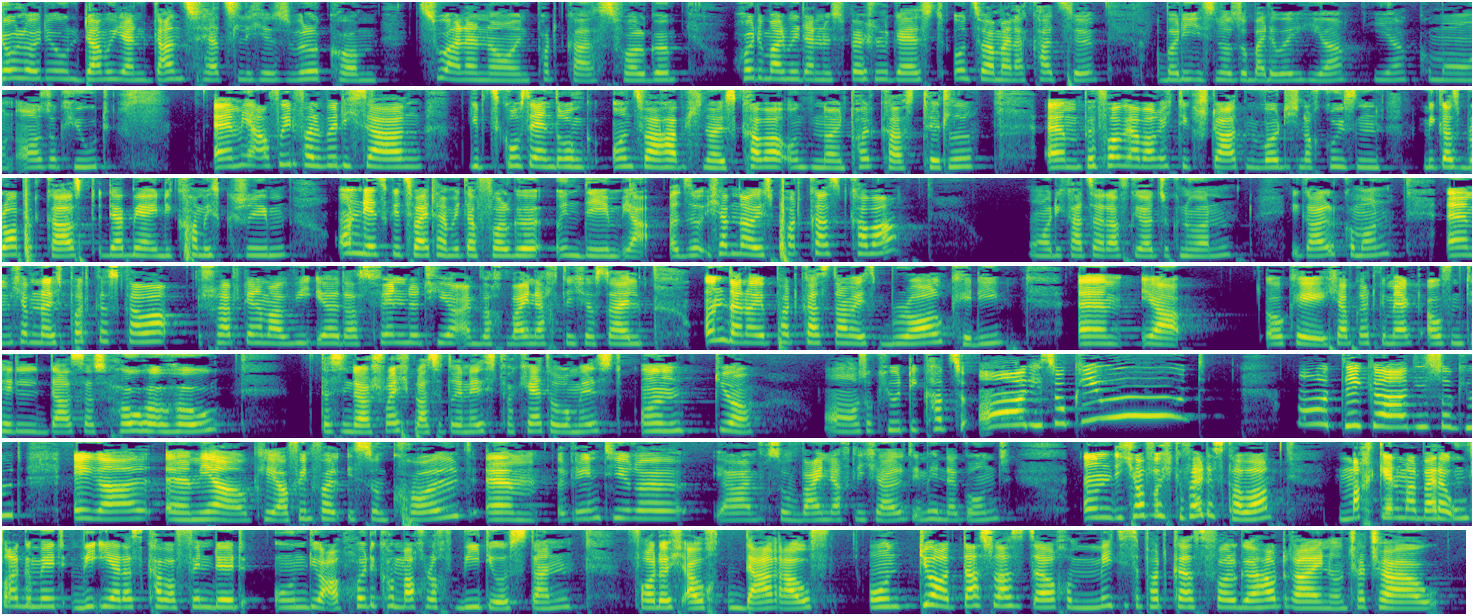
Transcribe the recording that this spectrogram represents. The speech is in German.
Jo Leute und damit ein ganz herzliches Willkommen zu einer neuen Podcast-Folge. Heute mal mit einem Special Guest und zwar meiner Katze. Aber die ist nur so, by the way, hier. Hier, come on, oh so cute. Ähm, ja, auf jeden Fall würde ich sagen, gibt's große Änderungen. Und zwar habe ich ein neues Cover und einen neuen Podcast-Titel. Ähm, bevor wir aber richtig starten, wollte ich noch grüßen Mikas Brawl Podcast. Der hat mir in die Comics geschrieben. Und jetzt geht's weiter mit der Folge, in dem, ja, also ich habe ein neues Podcast-Cover. Oh, die Katze hat aufgehört zu knurren. Egal, come on. Ähm, ich habe ein neues Podcast-Cover. Schreibt gerne mal, wie ihr das findet. Hier einfach weihnachtlicher Style. Und der neue Podcast-Name ist Brawl Kitty. Ähm, ja, okay. Ich habe gerade gemerkt auf dem Titel, dass das Ho Ho Ho, das in der Sprechblase drin ist, verkehrt herum ist. Und ja, oh, so cute die Katze. Oh, die ist so cute. Digga, die ist so cute. Egal. Ähm, ja, okay. Auf jeden Fall ist so ein Colt. Ähm, Rentiere, ja, einfach so weihnachtlich halt im Hintergrund. Und ich hoffe, euch gefällt das Cover. Macht gerne mal bei der Umfrage mit, wie ihr das Cover findet. Und ja, heute kommen auch noch Videos dann. Freut euch auch darauf. Und ja, das war's jetzt auch mit dieser Podcast-Folge. Haut rein und ciao, ciao.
